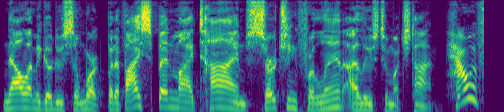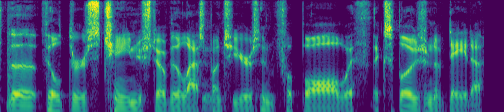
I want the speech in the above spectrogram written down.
Now let me go do some work. But if I spend my time searching for Lin, I lose too much time. How have the filters changed over the last bunch of years in football with explosion of data?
